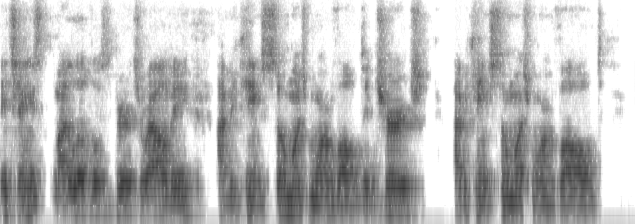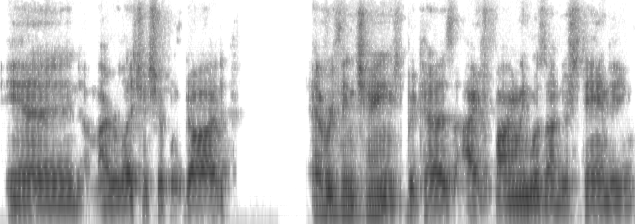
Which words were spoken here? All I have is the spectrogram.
It changed my level of spirituality. I became so much more involved in church. I became so much more involved in my relationship with God. Everything changed because I finally was understanding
